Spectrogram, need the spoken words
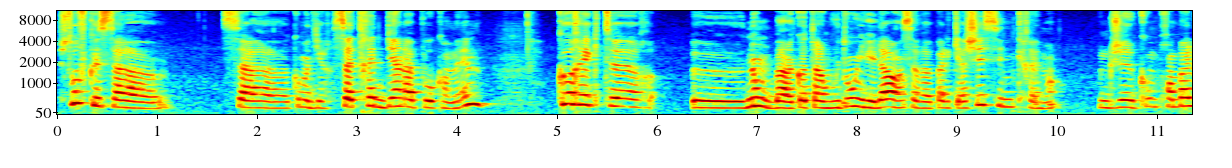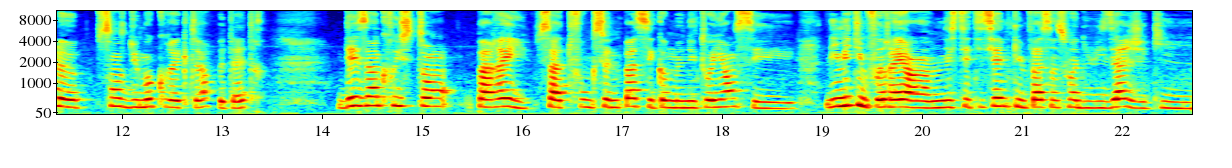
je trouve que ça, ça, comment dire, ça traite bien la peau quand même. Correcteur, euh, non, bah, quand un bouton il est là, hein, ça va pas le cacher, c'est une crème. Hein. Donc je comprends pas le sens du mot correcteur peut-être. Désincrustant, pareil, ça ne fonctionne pas, c'est comme le nettoyant, c'est... Limite il me faudrait une esthéticienne qui me fasse un soin du visage et qui...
